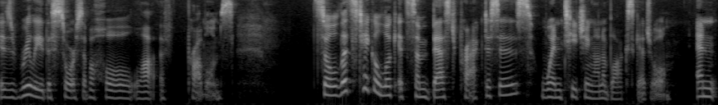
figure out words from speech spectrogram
is really the source of a whole lot of problems. So let's take a look at some best practices when teaching on a block schedule. And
